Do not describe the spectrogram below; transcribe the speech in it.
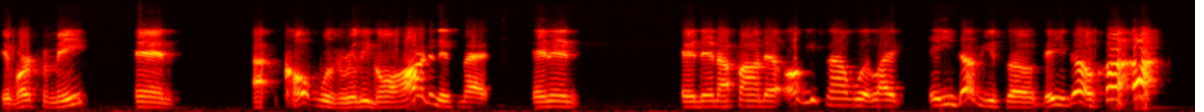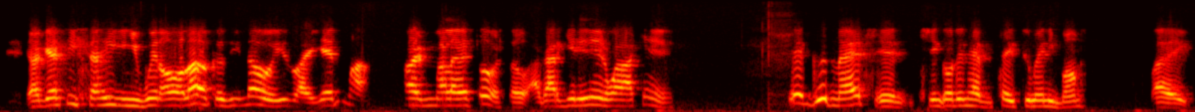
it worked for me. And I, Colt was really going hard in this match, and then and then I found out, oh, he with like AEW. So there you go. I guess he he, he went all out because he know he's like, yeah, this my probably my last tour, so I got to get it in while I can. Yeah, good match, and Shingo didn't have to take too many bumps, like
